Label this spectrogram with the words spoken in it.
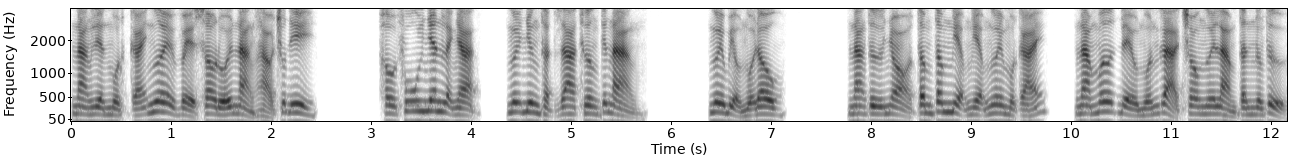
nàng liền một cái ngươi về sau đối nàng hảo chút đi. Hầu phu nhân lạnh nhạt, ngươi nhưng thật ra thương tiếc nàng. Ngươi biểu muội đâu? Nàng từ nhỏ tâm tâm niệm niệm ngươi một cái, nàng mơ đều muốn gả cho ngươi làm tân nương tử.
